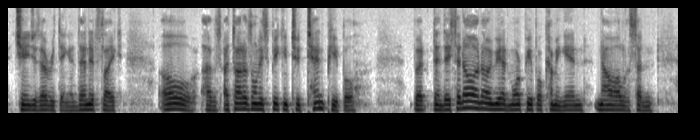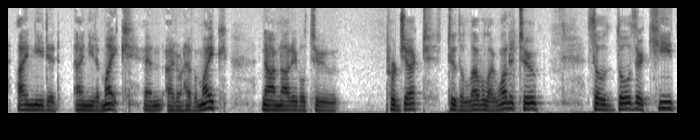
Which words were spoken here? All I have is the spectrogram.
It changes everything. And then it's like, oh, I was I thought I was only speaking to 10 people, but then they said, oh no, we had more people coming in. Now all of a sudden I needed I need a mic and I don't have a mic. Now I'm not able to project to the level I wanted to. So those are key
